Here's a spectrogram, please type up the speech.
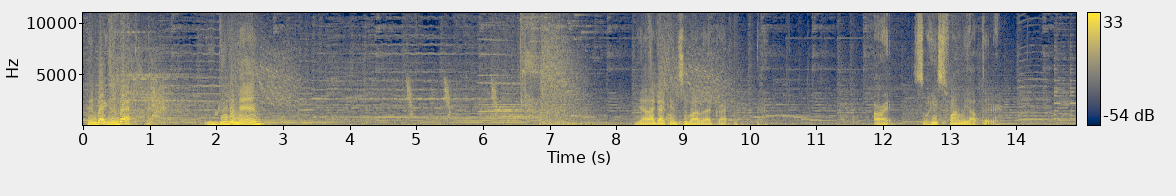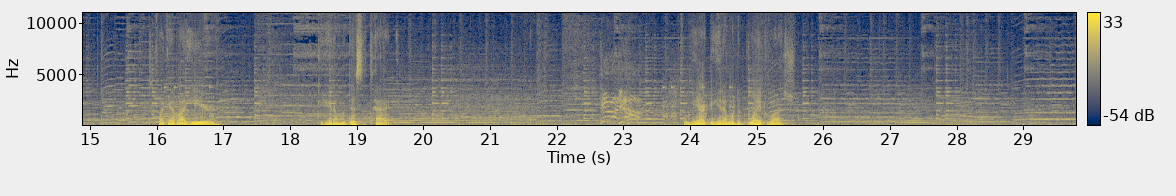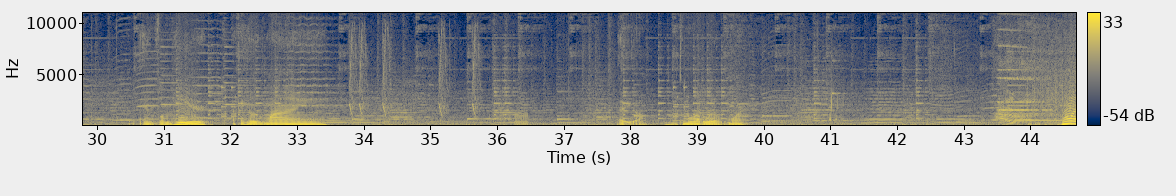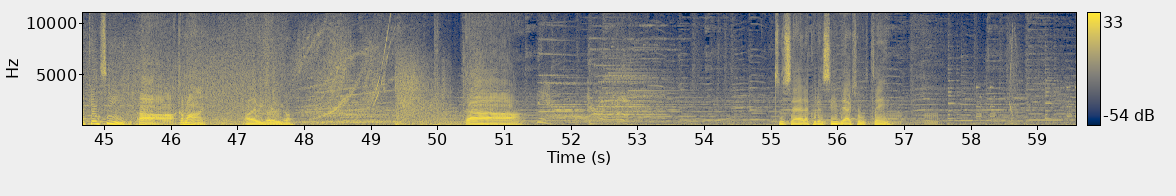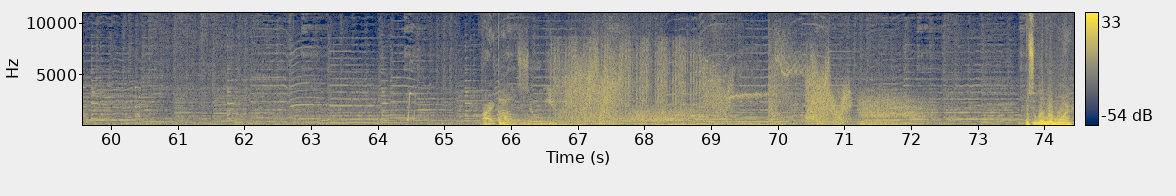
Hit him back, hit him back. You do it, man. Yeah, that guy can survive that crap. Alright, so he's finally up there. If I get right here, can hit him with this attack. From here, I can hit him with the Blade Rush. And from here, I can hit my. There you go. I have to move up a little more. No, I can't see. Oh, come on. Oh, there we go. There we go. Ah. Too sad. I couldn't see the actual thing. Alright, come on. I'll show you! Just a little bit more.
